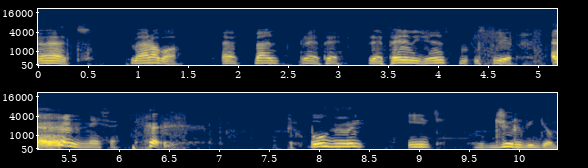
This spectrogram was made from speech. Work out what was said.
Evet. Merhaba. Evet ben RP. RP ne diyeceğiniz? Player. Neyse. Bugün ilk cır videom.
